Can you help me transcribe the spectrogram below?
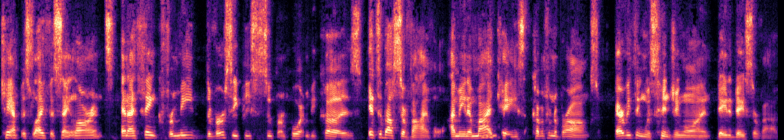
campus life at St. Lawrence. And I think for me, diversity piece is super important because it's about survival. I mean, in my mm-hmm. case, coming from the Bronx, everything was hinging on day to day survival.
